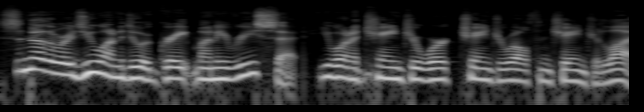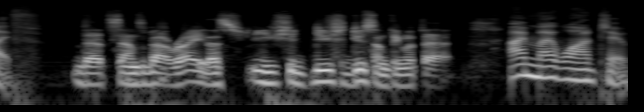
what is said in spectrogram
so in other words you want to do a great money reset you want to change your work change your wealth and change your life that sounds about right. That's you should you should do something with that. I might want to.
